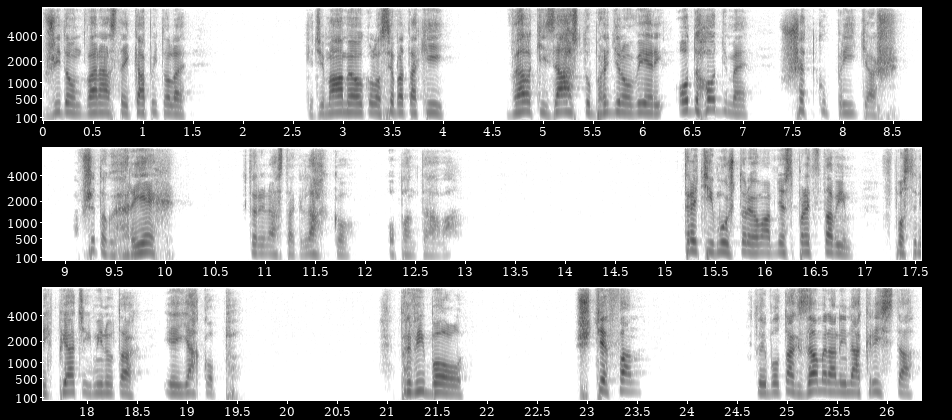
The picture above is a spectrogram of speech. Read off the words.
v Židom 12. kapitole, keďže máme okolo seba taký veľký zástup hrdinov viery, odhoďme všetku príťaž a všetok hriech, ktorý nás tak ľahko opantáva. Tretí muž, ktorého vám dnes predstavím v posledných 5 minútach, je Jakob. Prvý bol Štefan, ktorý bol tak zameraný na Krista,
